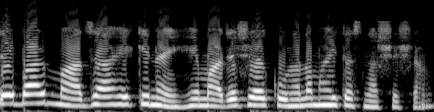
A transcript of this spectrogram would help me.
ते बाळ माझं आहे की नाही हे माझ्याशिवाय कोणाला माहीत असणार शशांक?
